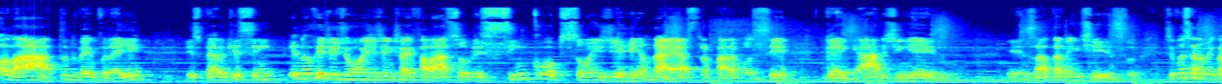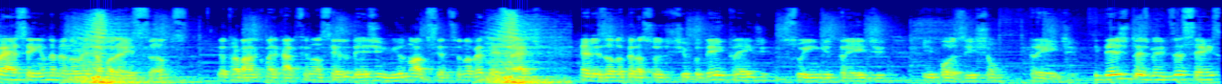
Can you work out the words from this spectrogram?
Olá, tudo bem por aí? Espero que sim. E no vídeo de hoje a gente vai falar sobre cinco opções de renda extra para você ganhar dinheiro. Exatamente isso. Se você não me conhece ainda, meu nome é Taboré Santos. Eu trabalho com o mercado financeiro desde 1997, realizando operações do tipo day trade, swing trade e position trade. E desde 2016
